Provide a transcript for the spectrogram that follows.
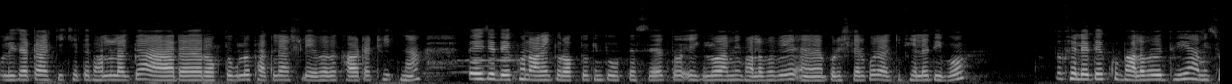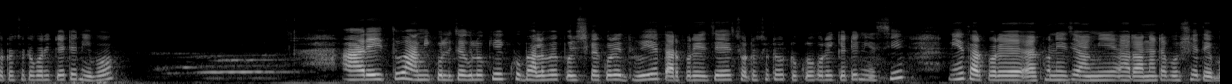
কলিজাটা আর কি খেতে ভালো লাগবে। আর রক্তগুলো থাকলে আসলে এভাবে খাওয়াটা ঠিক না। তো এই যে দেখুন অনেক রক্ত কিন্তু উঠতেছে। তো এগুলো আমি ভালোভাবে পরিষ্কার করে আর কি ফেলে দিব। তো ফেলে দিয়ে খুব ভালোভাবে ধুয়ে আমি ছোট ছোট করে কেটে নিব। আর এই তো আমি কলিজাগুলোকে খুব ভালোভাবে পরিষ্কার করে ধুয়ে তারপরে যে ছোট ছোট টুকরো করে কেটে নিয়েছি। নিয়ে তারপরে এখন এই যে আমি রান্নাটা বসিয়ে দেব।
